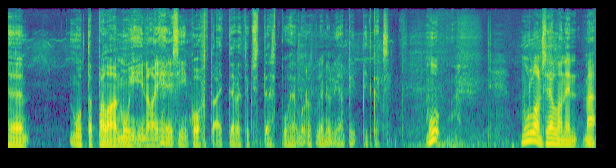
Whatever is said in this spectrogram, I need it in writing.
Ö, mutta palaan muihin aiheisiin kohta, etteivät yksittäiset puheenvuorot veny liian pi- pitkäksi. Mu, mulla on sellainen, mä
